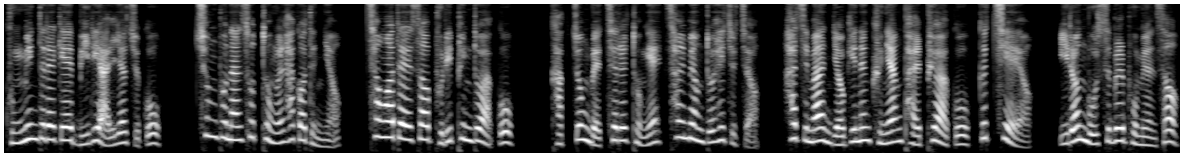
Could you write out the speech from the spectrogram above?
국민들에게 미리 알려주고 충분한 소통을 하거든요. 청와대에서 브리핑도 하고 각종 매체를 통해 설명도 해주죠. 하지만 여기는 그냥 발표하고 끝이에요. 이런 모습을 보면서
